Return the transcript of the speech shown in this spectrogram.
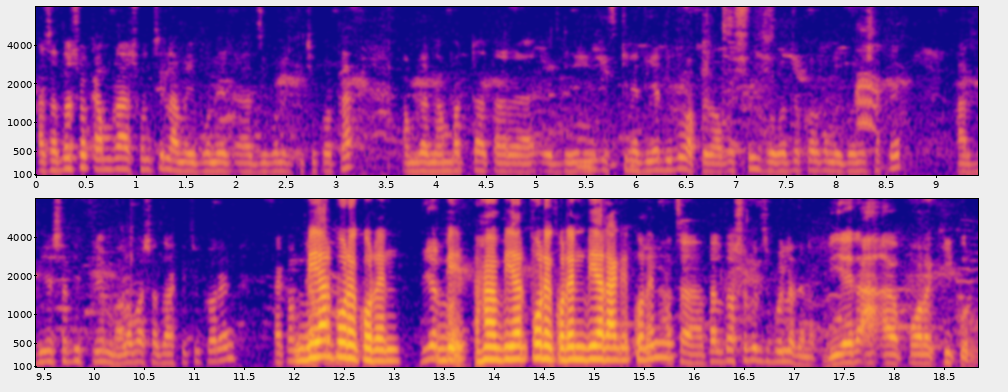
আচ্ছা দর্শক আমরা শুনছিলাম এই বোনের জীবনের কিছু কথা। আমরা নাম্বারটা তার স্ক্রিনে দিয়ে দিব। আপনারা অবশ্যই যোগাযোগ করবেন এই বোনের সাথে। আর বিয়ের সাথে প্রেম ভালোবাসা যা কিছু করেন এখন বিয়ার পরে করেন। হ্যাঁ বিয়ার পরে করেন বিয়ার আগে করেন। আচ্ছা তাহলে দর্শক কিছু বলে দেন বিয়ের পরে কি করব?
